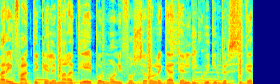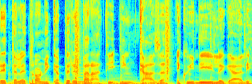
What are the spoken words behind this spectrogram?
Pare infatti che le malattie ai polmoni fossero legate a liquidi per sigaretta elettronica preparati in casa e quindi illegali.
